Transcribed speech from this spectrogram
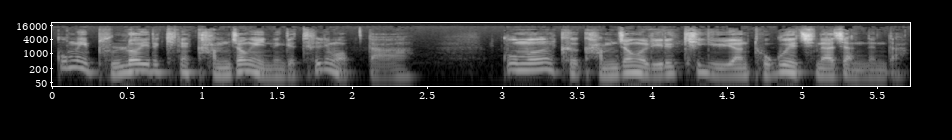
꿈이 불러일으키는 감정에 있는 게 틀림없다. 꿈은 그 감정을 일으키기 위한 도구에 지나지 않는다.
